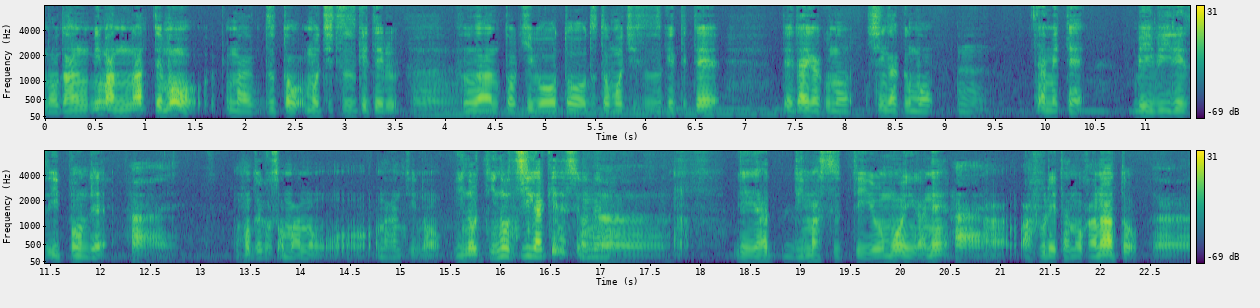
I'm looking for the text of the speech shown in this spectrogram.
の段今になっても、まあ、ずっと持ち続けてる。不安と希望とずっと持ち続けててで大学の進学もやめてベイビーレーズ一本で。は本当にこそ、まあ、あのなんていうの命命がけですよいね。でやりますっていう思いがね、はあ溢れたのかなとうん。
